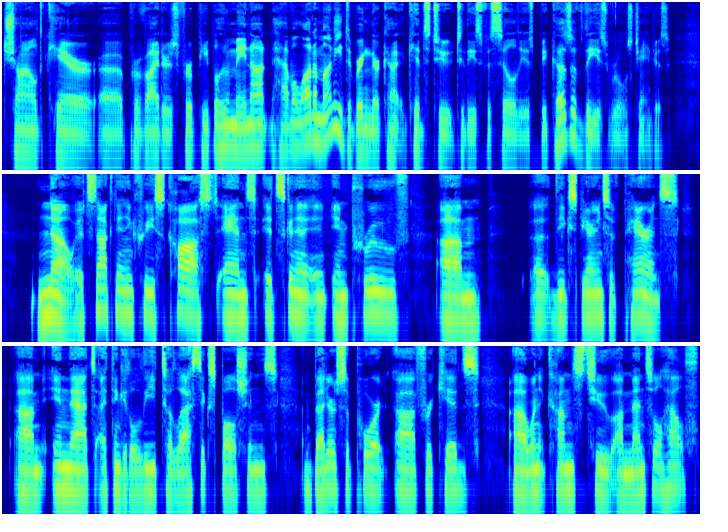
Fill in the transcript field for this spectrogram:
child care uh, providers for people who may not have a lot of money to bring their kids to, to these facilities because of these rules changes? No, it's not going to increase cost, and it's going to improve um, uh, the experience of parents um, in that I think it'll lead to less expulsions, better support uh, for kids uh, when it comes to uh, mental health.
